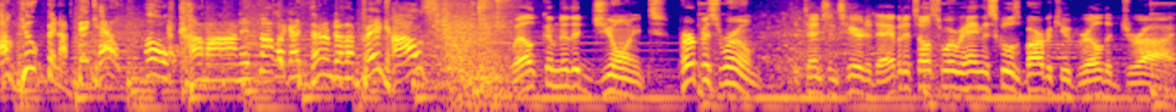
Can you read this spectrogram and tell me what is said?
Oh, you've been a big help. Oh, come on. It's not like I sent him to the big house. Welcome to the joint. Purpose room. Detention's here today, but it's also where we hang the school's barbecue grill to dry.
